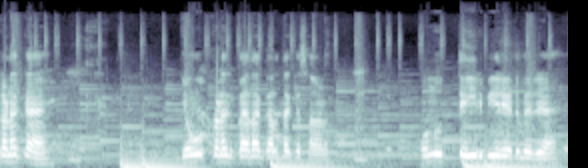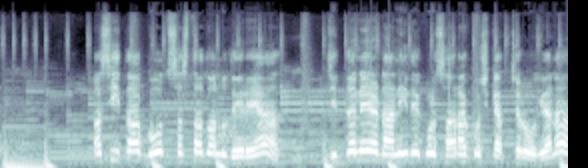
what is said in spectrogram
ਕਣਕ ਹੈ ਜੋ ਕਣਕ ਪੈਦਾ ਕਰਦਾ ਕਿਸਾਨ, ਉਹਨੂੰ 23 ਰੁਪਏ ਰੇਟ ਮਿਲ ਰਿਹਾ ਹੈ। ਅਸੀਂ ਤਾਂ ਬਹੁਤ ਸਸਤਾ ਤੁਹਾਨੂੰ ਦੇ ਰਹੇ ਹਾਂ। ਜਿੱਦਣ ਇਹ ਅਡਾਨੀ ਦੇ ਕੋਲ ਸਾਰਾ ਕੁਝ ਕੈਪਚਰ ਹੋ ਗਿਆ ਨਾ,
